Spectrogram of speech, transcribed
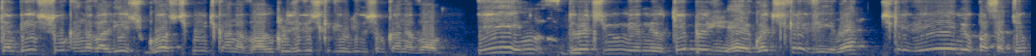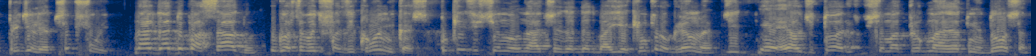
Também sou carnavalesco, gosto muito de carnaval. Inclusive, eu escrevi um livro sobre carnaval. E durante meu, meu tempo eu é, gosto de escrever, né? Escrever é meu passatempo predileto, sempre foi. Na realidade, no passado, eu gostava de fazer crônicas, porque existia no, na Rádio da Bahia aqui um programa de é, auditório chamado Programa Renato Mendonça,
